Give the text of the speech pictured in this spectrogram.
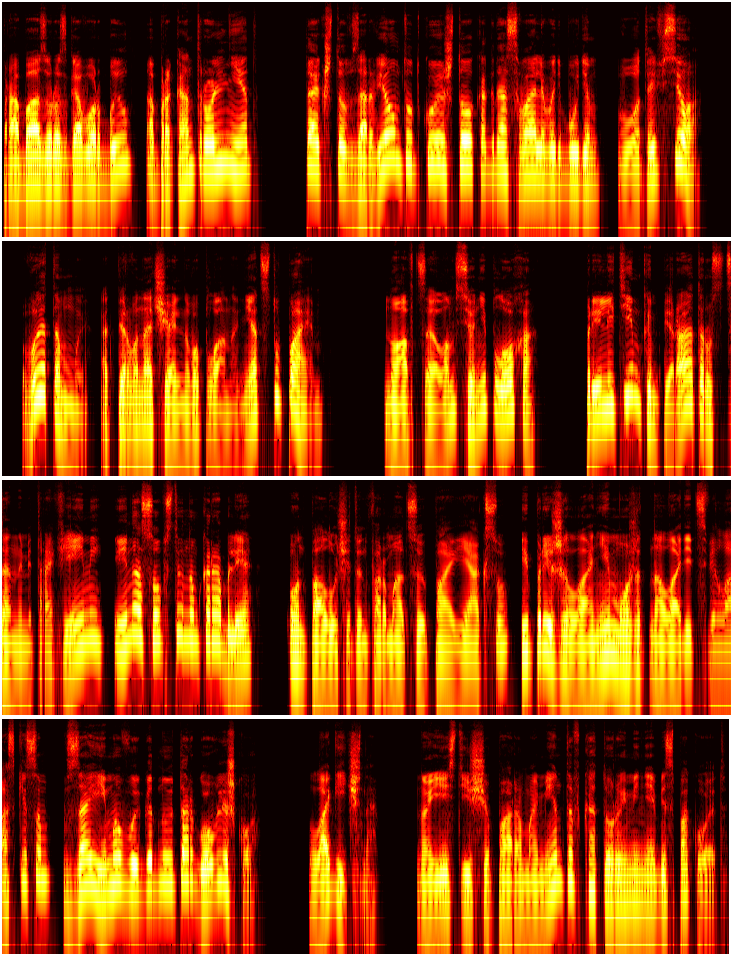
«Про базу разговор был, а про контроль нет. Так что взорвем тут кое-что, когда сваливать будем. Вот и все. В этом мы от первоначального плана не отступаем. Ну а в целом все неплохо. Прилетим к императору с ценными трофеями и на собственном корабле. Он получит информацию по Аяксу и при желании может наладить с Веласкесом взаимовыгодную торговлешку. Логично. Но есть еще пара моментов, которые меня беспокоят.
